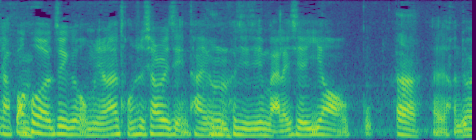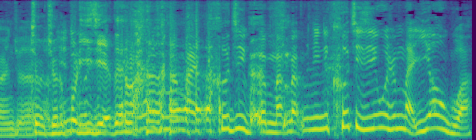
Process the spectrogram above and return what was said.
啊，包括这个我们原来同事肖瑞锦，他有个科技基金买了一些医药股，嗯，呃，很多人觉得就觉得不理解，对吧？为什么买科技买买你你科技基金为什么买医药股啊？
